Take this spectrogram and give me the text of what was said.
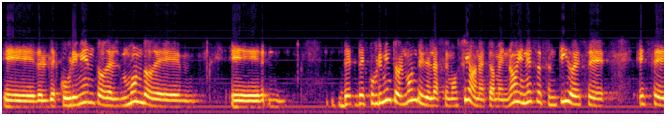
del descubrimiento del mundo de de, descubrimiento del mundo y de las emociones también, ¿no? Y en ese sentido ese, ese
